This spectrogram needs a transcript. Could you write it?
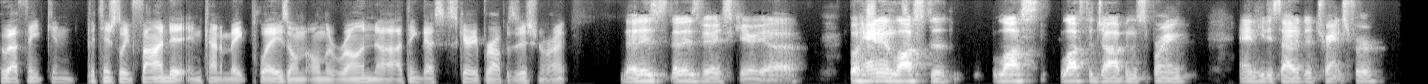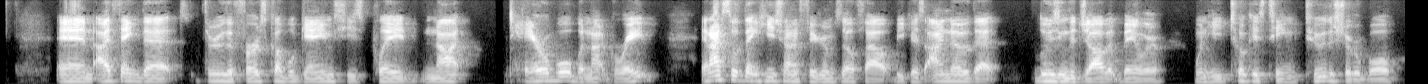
who I think can potentially find it and kind of make plays on on the run, uh, I think that's a scary proposition, right? That is that is very scary. Uh, Bohanon lost the lost lost the job in the spring, and he decided to transfer. And I think that through the first couple games, he's played not terrible, but not great. And I still think he's trying to figure himself out because I know that losing the job at Baylor when he took his team to the Sugar Bowl,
